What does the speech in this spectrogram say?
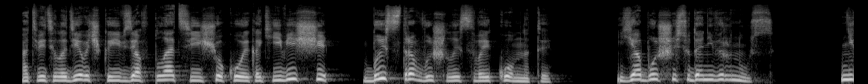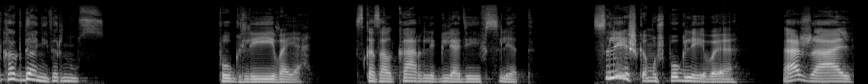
— ответила девочка и, взяв платье и еще кое-какие вещи, быстро вышла из своей комнаты. «Я больше сюда не вернусь. Никогда не вернусь». «Пугливая», — сказал Карли, глядя ей вслед. «Слишком уж пугливая. А жаль.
